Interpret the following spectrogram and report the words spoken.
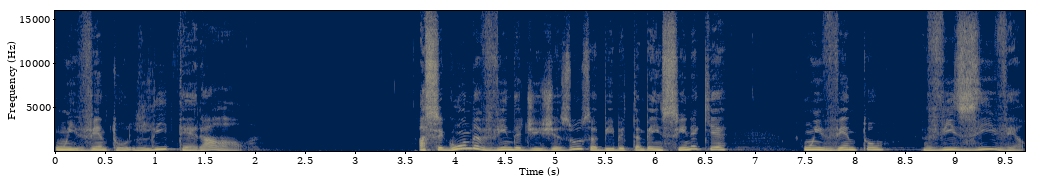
um evento literal, a segunda vinda de Jesus, a Bíblia também ensina que é um evento visível.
